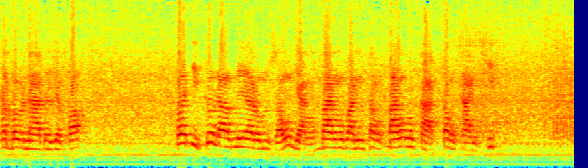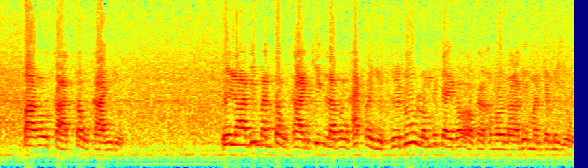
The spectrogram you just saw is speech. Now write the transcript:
คำภาวนาโดยเฉพาะเพราะจิตของเรามีอารมณ์สองอย่างบางวันต้องบางโอกาสต้องการคิด บางโอกาสต้องการหยุด เวลาที่มันต้องการคิดเราบังคับให้หยุดคือรู้ลมหายใจเขาออกกับภาวนานี่มันจะไม่อยู่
